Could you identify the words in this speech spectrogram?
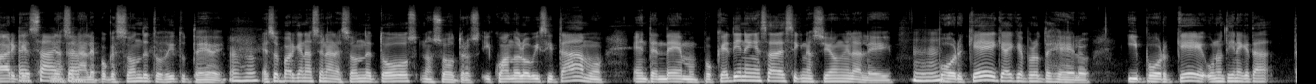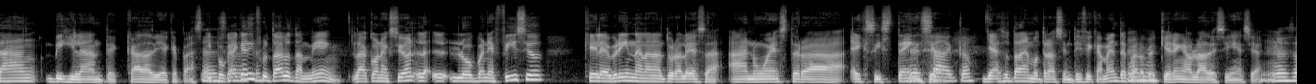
parques Exacto. nacionales, porque son de todito ustedes. Ajá. Esos parques nacionales son de todos nosotros. Y cuando lo visitamos, entendemos por qué tienen esa designación en la ley, por qué que hay que protegerlo y por qué uno tiene que estar tan vigilante cada día que pasa. Y porque hay que disfrutarlo también. La conexión, la- los beneficios que le brinda la naturaleza a nuestra existencia. Exacto. Ya eso está demostrado científicamente para los que quieren hablar de ciencia. Exacto.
